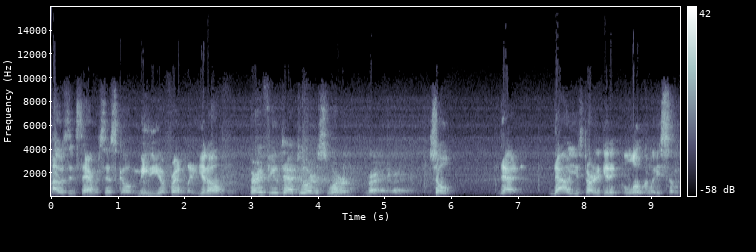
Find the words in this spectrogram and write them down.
I was in San Francisco, media friendly. You know, very few tattoo artists were. Right, right. So that now you started getting locally some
